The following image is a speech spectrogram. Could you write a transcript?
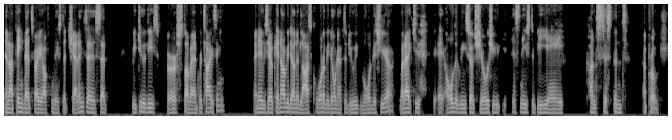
And I think that's very often is the challenge is that we do these bursts of advertising and then we say, okay, now we've done it last quarter. We don't have to do it more this year. But actually, all the research shows you this needs to be a consistent approach.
